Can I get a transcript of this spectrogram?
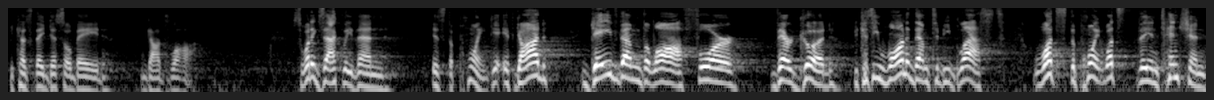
because they disobeyed God's law. So, what exactly then is the point? If God gave them the law for their good, because he wanted them to be blessed. What's the point? What's the intention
